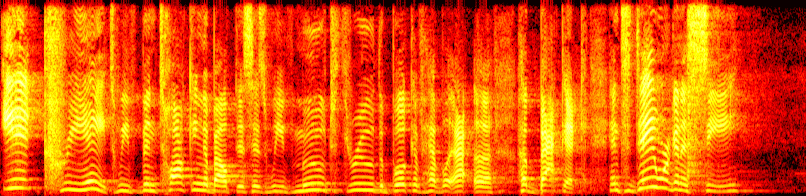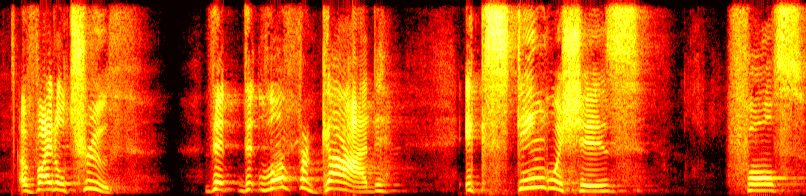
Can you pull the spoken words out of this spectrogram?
it creates. We've been talking about this as we've moved through the book of uh, Habakkuk. And today we're going to see a vital truth that, that love for God extinguishes false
